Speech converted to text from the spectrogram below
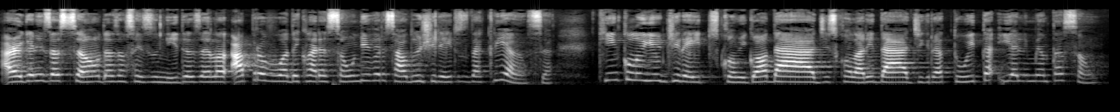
a Organização das Nações Unidas ela aprovou a Declaração Universal dos Direitos da Criança, que incluiu direitos como igualdade, escolaridade gratuita e alimentação.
